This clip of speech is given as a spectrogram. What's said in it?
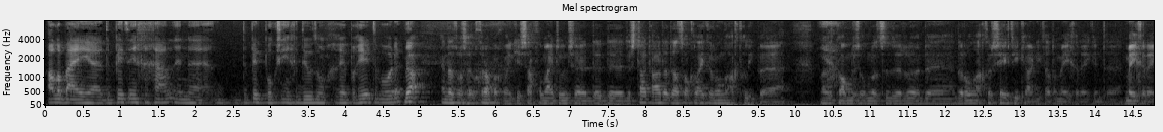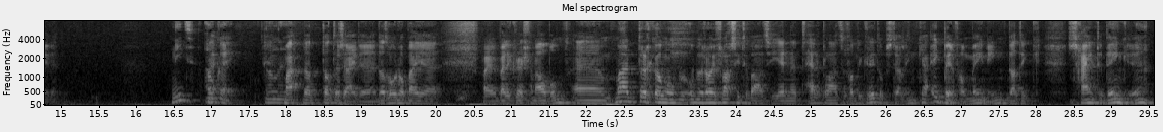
allebei eh, de pit ingegaan en eh, de pitbox ingeduwd om gerepareerd te worden. Ja, en dat was heel grappig, want je zag voor mij toen ze de, de, de start hadden dat ze al gelijk een ronde achterliepen. eh. Maar Ja. dat kwam dus omdat ze de, de, de ronde achter de safety car niet hadden meegerekend, eh, meegereden. Niet? Nee. Dan, eh, Maar dat, dat terzijde, dat hoort nog bij, eh, bij, bij de crash van Albon. Eh, maar terugkomen op, op de rode vlag situatie en het herplaatsen van de gridopstelling. Ja, ik ben van mening dat ik schijn te denken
